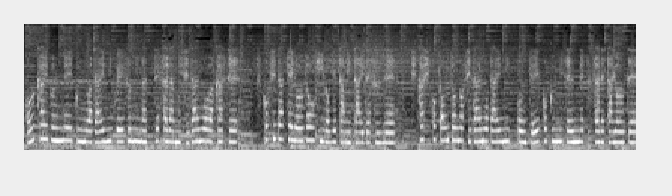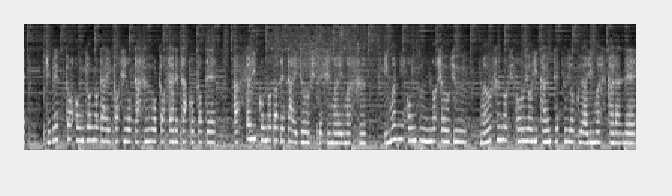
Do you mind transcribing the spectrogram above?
崩壊文明君は第2フェーズになってさらに師団を沸かせ、少しだけ領土を広げたみたいですね。しかしほとんどの師団を大日本帝国に殲滅されたようで、チベット本土の大都市を多数落とされたことで、あっさりこの場で退場してしまいます。今日本軍の小銃、マウスの秘宝より貫徹力ありますからね。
